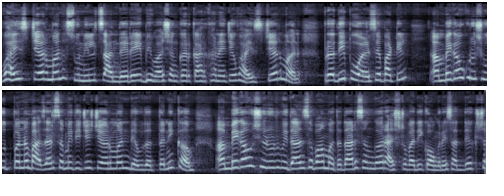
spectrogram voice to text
व्हाईस चेअरमन सुनील चांदेरे भीमाशंकर कारखान्याचे व्हाईस चेअरमन प्रदीप वळसे पाटील आंबेगाव कृषी उत्पन्न बाजार समितीचे चेअरमन देवदत्त निकम आंबेगाव शिरूर विधानसभा मतदारसंघ राष्ट्रवादी काँग्रेस अध्यक्ष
